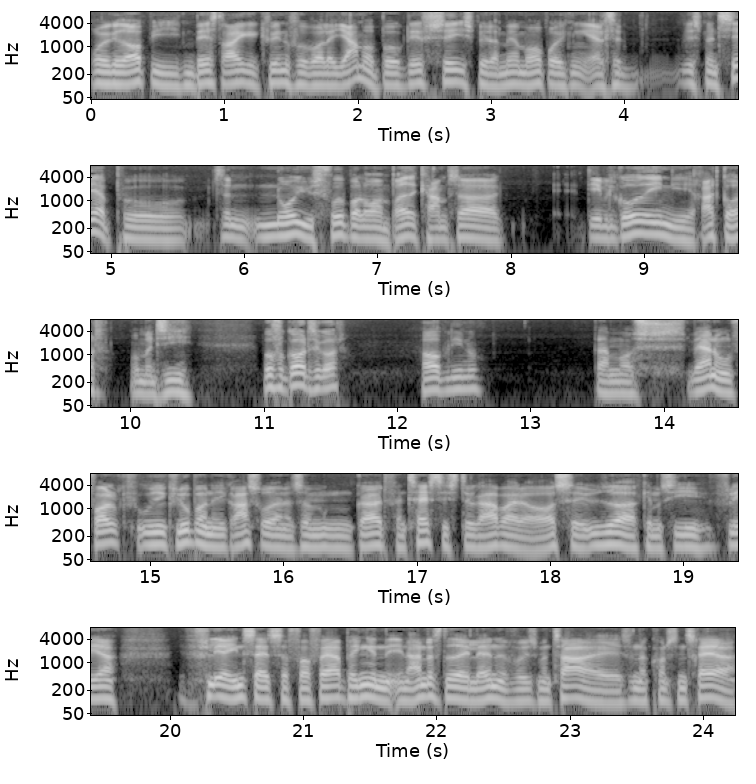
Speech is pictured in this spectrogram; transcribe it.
rykket op i den bedste række kvindefodbold, og Jammerbugt FC spiller mere om oprykning. Altså, hvis man ser på sådan nordjysk fodbold over en bred kamp, så det er vel gået egentlig ret godt, må man sige. Hvorfor går det så godt heroppe lige nu? Der må være nogle folk ude i klubberne i græsrødderne, som gør et fantastisk stykke arbejde, og også yder, kan man sige, flere, flere indsatser for færre penge end andre steder i landet. For hvis man tager øh, sådan at koncentrere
